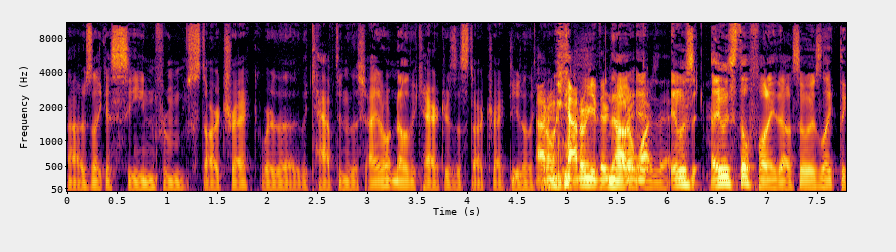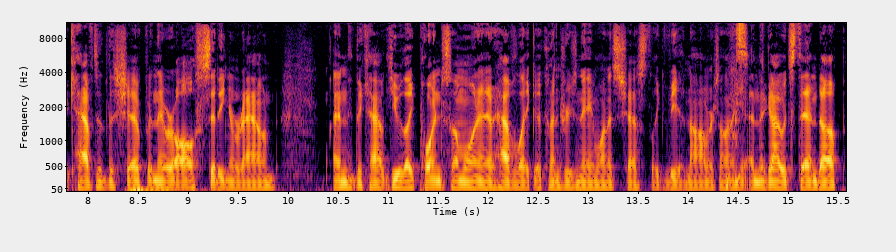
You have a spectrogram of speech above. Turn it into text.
Uh, it was like a scene from Star Trek where the, the captain of the sh- I don't know the characters of Star Trek. Do you know? The I don't. I don't either. No, I don't it, watch that. It was it was still funny though. So it was like the captain of the ship, and they were all sitting around, and the cap he would like point to someone and it would have like a country's name on his chest, like Vietnam or something, and the guy would stand up,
